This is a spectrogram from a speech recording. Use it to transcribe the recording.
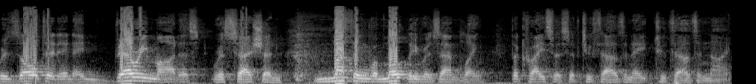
resulted in a very modest recession, nothing remotely resembling the crisis of 2008 2009.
